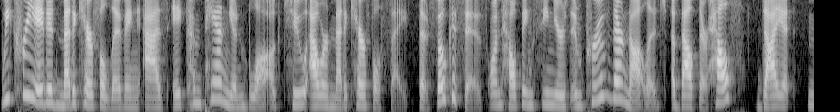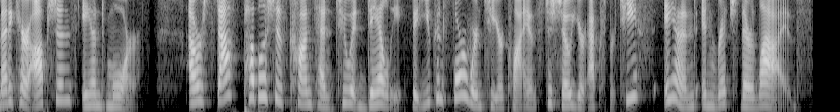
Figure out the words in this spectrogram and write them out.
We created Medicareful Living as a companion blog to our Medicareful site that focuses on helping seniors improve their knowledge about their health, diet, Medicare options, and more. Our staff publishes content to it daily that you can forward to your clients to show your expertise and enrich their lives.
